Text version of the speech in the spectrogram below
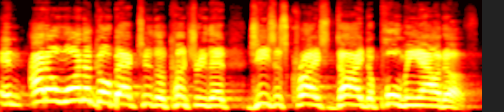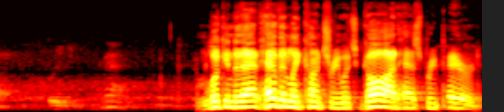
And I don't want to go back to the country that Jesus Christ died to pull me out of. I'm looking to that heavenly country which God has prepared.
